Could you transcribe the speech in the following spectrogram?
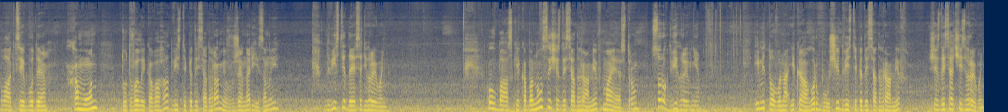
В акції буде хамон. Тут велика вага, 250 грамів, вже нарізаний. 210 гривень. Ковбаски кабаноси 60 грамів, маестро 42 гривні. Імітована ікра горбуші 250 грамів 66 гривень.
